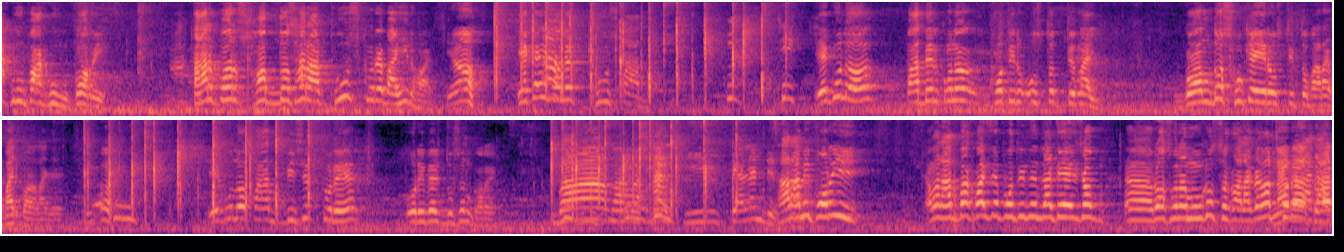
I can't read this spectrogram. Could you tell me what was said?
আকু পাকু করে। তারপর শব্দ ছাড়া ঠুস করে বাহির হয়। এটাই বলে ফুসপাত। ঠিক এগুলো পাদের কোনো ক্ষতির অস্তিত্ব নাই। গন্ধ শুকে এর অস্তিত্ব বাইর করা লাগে। এগুলো পাদ বিশেষ করে পরিবেশ দূষণ করে। বাহ বাহ বাহ, কি ট্যালেন্টেড স্যার আমি পড়ি। আমার আব্বা কয়েছে প্রতিদিন রাতে এইসব রচনা মুখস্থ করা লাগবে। আমার ছোট তোমার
